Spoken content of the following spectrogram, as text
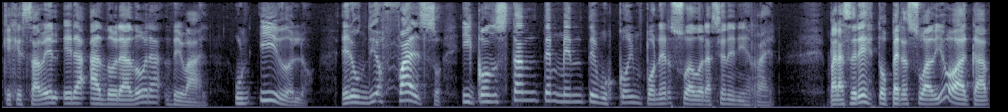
Que Jezabel era adoradora de Baal, un ídolo era un dios falso y constantemente buscó imponer su adoración en Israel. Para hacer esto, persuadió a Acab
